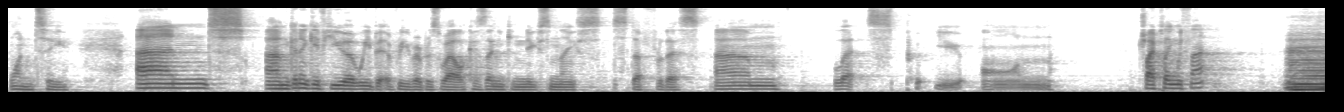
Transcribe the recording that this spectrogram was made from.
one, two, and I'm gonna give you a wee bit of reverb as well, because then you can do some nice stuff for this. Um, let's put you on. Try playing with that. That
